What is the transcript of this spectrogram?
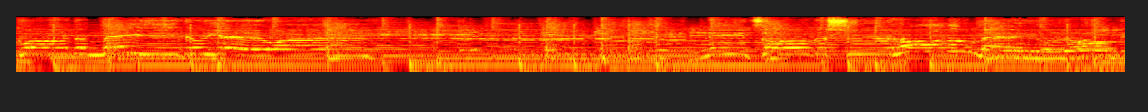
过的每一个夜晚，你走的时候都没有留你，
